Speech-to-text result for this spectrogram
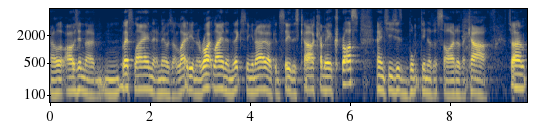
I was in the left lane and there was a lady in the right lane, and the next thing you know, I could see this car coming across, and she just bumped into the side of the car. So,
